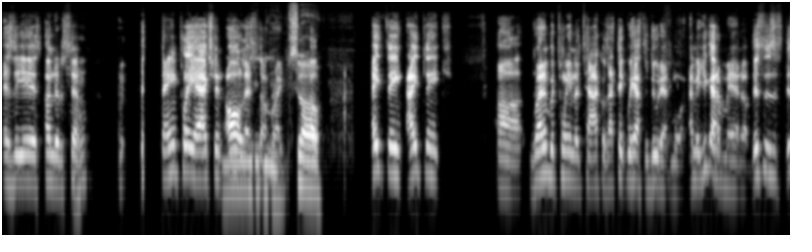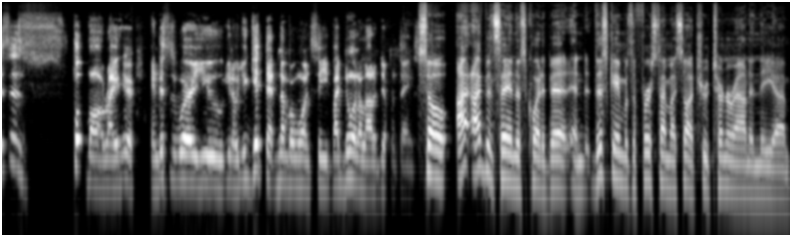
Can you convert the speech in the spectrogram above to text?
as he is under the center. Mm-hmm. Same play action, all that stuff, mm-hmm. right? So, so I think I think uh running between the tackles, I think we have to do that more. I mean, you got to man up. This is this is football right here and this is where you you know you get that number one seed by doing a lot of different things so I, i've been saying this quite a bit and this game was the first time i saw a true turnaround in the um,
